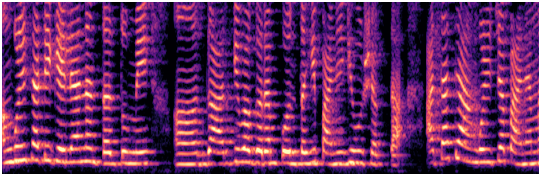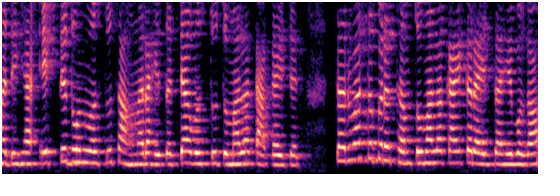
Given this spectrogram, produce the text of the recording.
आंघोळीसाठी गेल्यानंतर तुम्ही गार किंवा गरम कोणतंही पाणी घेऊ शकता. आता त्या आंघोळीच्या पाण्यामध्ये ह्या एक ते दोन वस्तू सांगणार आहे. तर त्या वस्तू तुम्हाला टाकायच्या आहेत. सर्वात प्रथम तुम्हाला काय करायचं आहे बघा.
